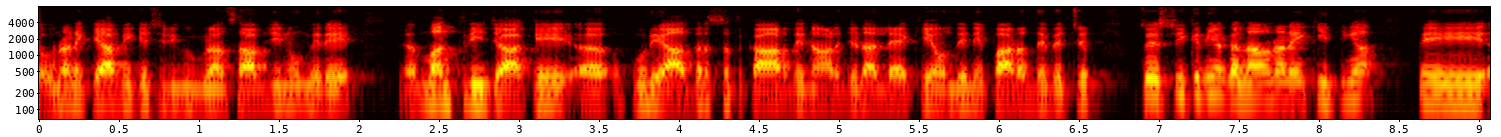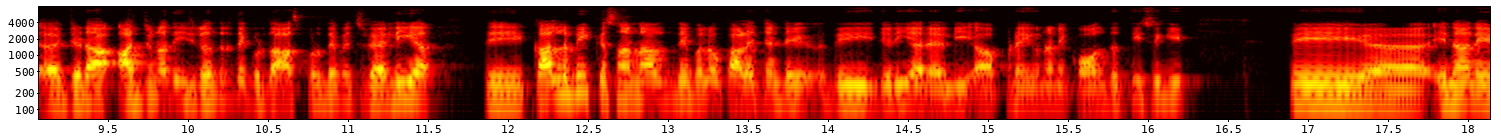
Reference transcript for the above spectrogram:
ਉਹਨਾਂ ਨੇ ਕਿਹਾ ਵੀ ਕਿ ਸ੍ਰੀ ਗੁਰੂ ਗ੍ਰੰਥ ਸਾਹਿਬ ਜੀ ਨੂੰ ਮੇਰੇ ਮੰਤਰੀ ਜਾ ਕੇ ਪੂਰੇ ਆਦਰ ਸਤਕਾਰ ਦੇ ਨਾਲ ਜਿਹੜਾ ਲੈ ਕੇ ਆਉਂਦੇ ਨੇ ਭਾਰਤ ਦੇ ਵਿੱਚ। ਸੋ ਇਸ ਤਰੀਕੇ ਦੀਆਂ ਗੱਲਾਂ ਉਹਨਾਂ ਨੇ ਕੀਤੀਆਂ ਤੇ ਜਿਹੜਾ ਅੱਜ ਉਹਨਾਂ ਦੀ ਜਲੰਧਰ ਤੇ ਗੁਰਦਾਸਪੁਰ ਦੇ ਵਿੱਚ ਰੈਲੀ ਆ ਤੇ ਕੱਲ ਵੀ ਕਿਸਾਨਾਂ ਦੇ ਵੱਲੋਂ ਕਾਲੇ ਝੰਡੇ ਦੀ ਜਿਹੜੀ ਆ ਰੈਲੀ ਆਪਣੇ ਉਹਨਾਂ ਨੇ ਕਾਲ ਦਿੱਤੀ ਸੀਗੀ। ਤੇ ਇਹਨਾਂ ਨੇ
